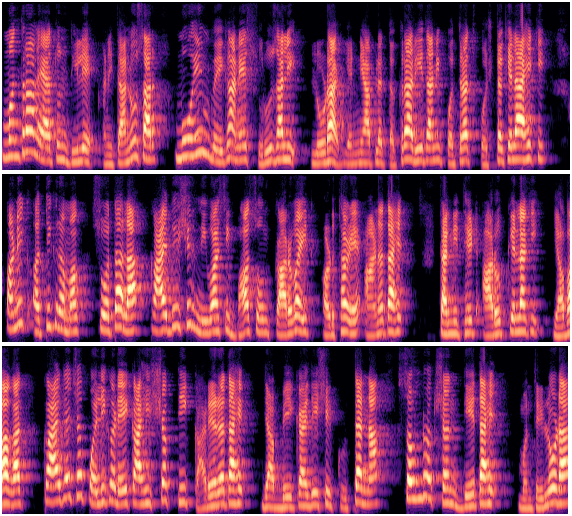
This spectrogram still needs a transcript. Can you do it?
मंत्रालयातून दिले आणि त्यानुसार मोहीम वेगाने सुरू झाली. लोढा यांनी आपल्या तक्रारीत आणि पत्रात स्पष्ट केलं आहे की अनेक अतिक्रमक स्वतःला कायदेशीर निवासी भासून कारवाईत अडथळे आणत आहेत. त्यांनी थेट आरोप केला की या भागात कायद्याच्या पलीकडे काही शक्ती कार्यरत आहे ज्या बेकायदेशीर कृत्यांना संरक्षण देत आहे. मंत्री लोढा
